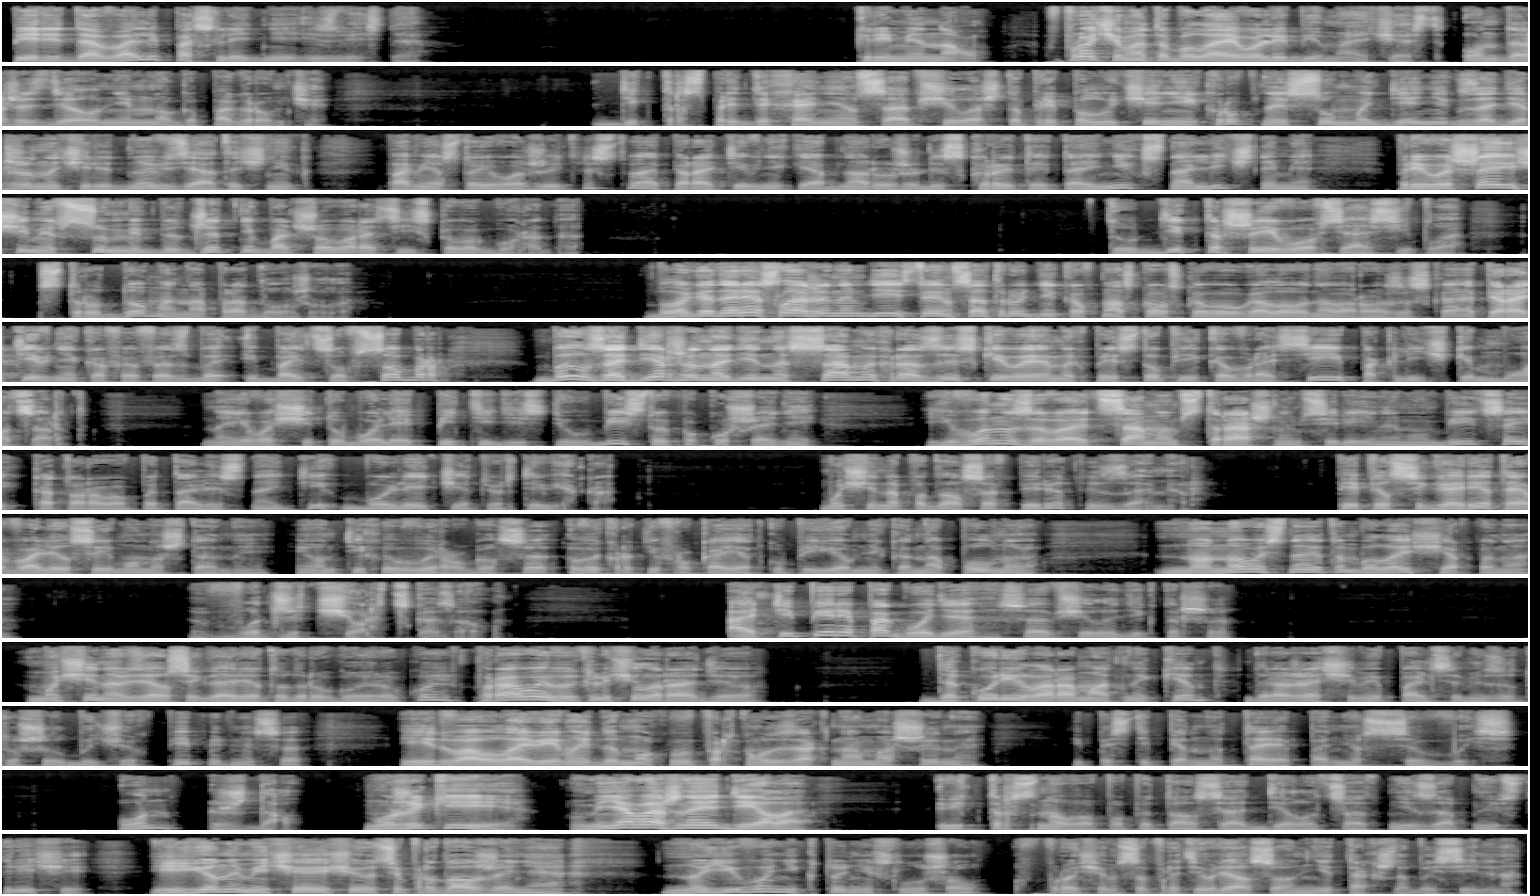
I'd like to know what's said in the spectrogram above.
Передавали последние известия. Криминал. Впрочем, это была его любимая часть. Он даже сделал немного погромче. Диктор с придыханием сообщила, что при получении крупной суммы денег задержан очередной взяточник. По месту его жительства оперативники обнаружили скрытый тайник с наличными, превышающими в сумме бюджет небольшого российского города. Тут дикторша и вовсе осипла. С трудом она продолжила. Благодаря слаженным действиям сотрудников Московского уголовного розыска, оперативников ФСБ и бойцов СОБР был задержан один из самых разыскиваемых преступников в России по кличке Моцарт. На его счету более 50 убийств и покушений. Его называют самым страшным серийным убийцей, которого пытались найти более четверти века. Мужчина подался вперед и замер. Пепел сигареты обвалился ему на штаны, и он тихо выругался, выкрутив рукоятку приемника на полную, но новость на этом была исчерпана. «Вот же черт!» — сказал он. «А теперь о погоде», — сообщила дикторша. Мужчина взял сигарету другой рукой, правой выключил радио. Докурил ароматный кент, дрожащими пальцами затушил бычок пепельница, и едва уловимый дымок выпорхнул из окна машины — и, постепенно тая, понесся ввысь. Он ждал. «Мужики, у меня важное дело!» Виктор снова попытался отделаться от внезапной встречи и ее намечающегося продолжения, но его никто не слушал. Впрочем, сопротивлялся он не так, чтобы сильно.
